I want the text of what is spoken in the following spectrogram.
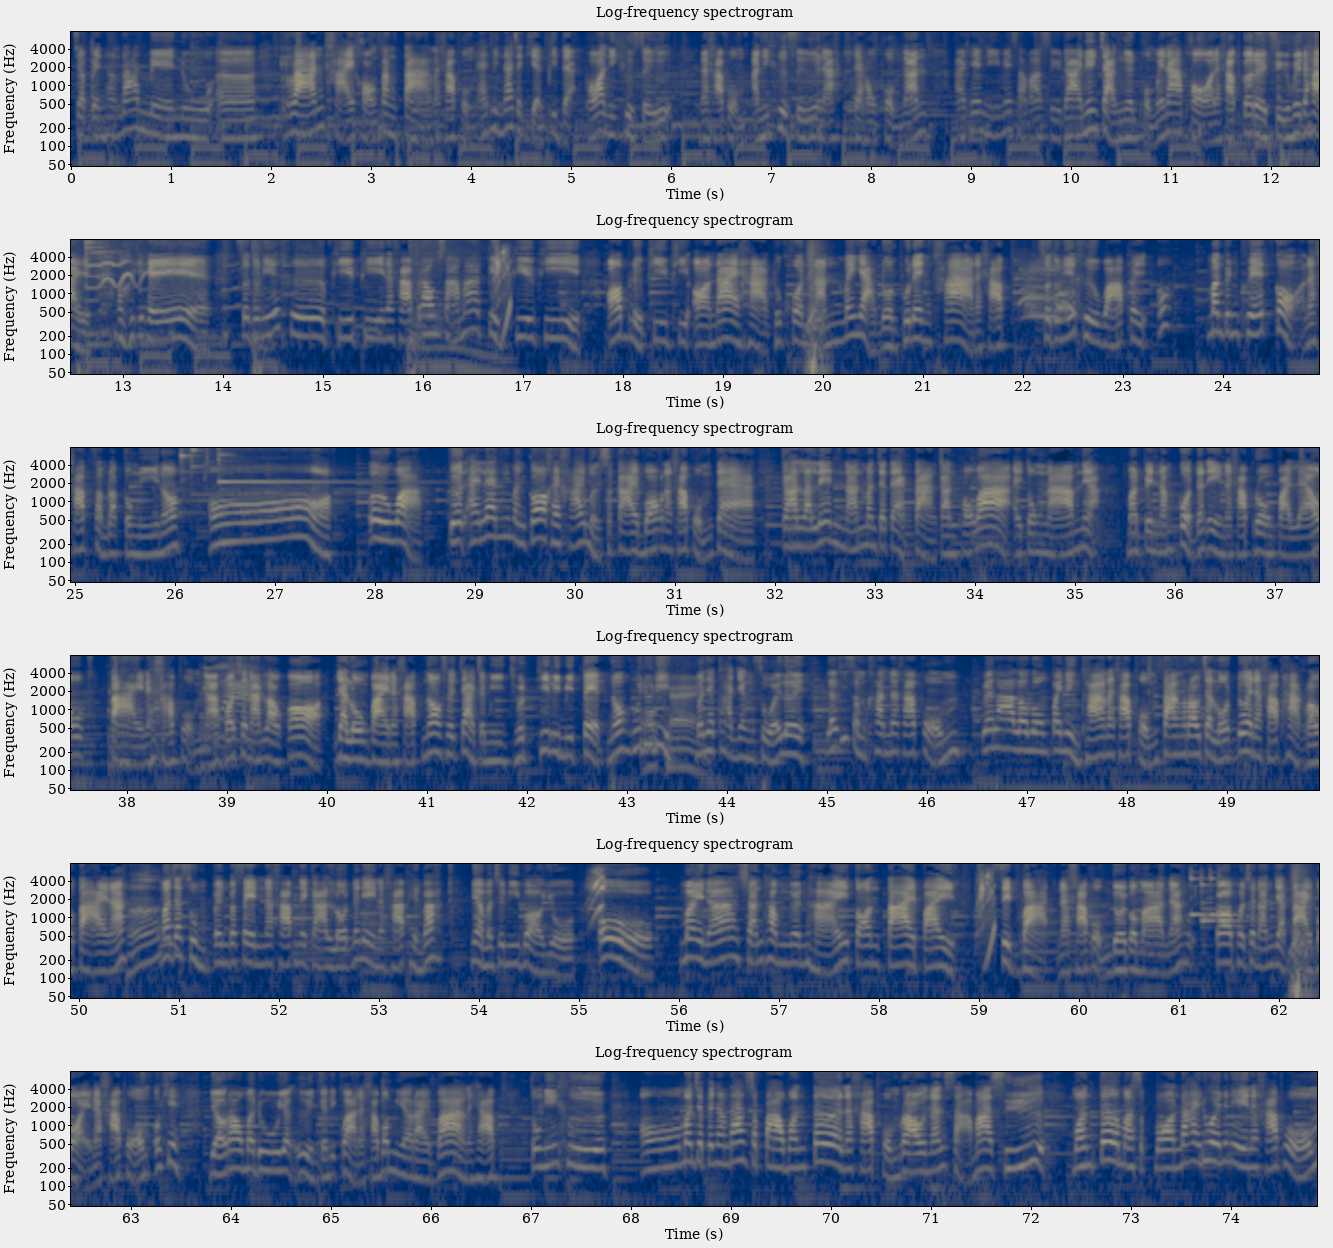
จะเป็นทางด้านเมนูเอ่อร้านขายของต่างๆนะครับผมแอดมินน่าจะเขียนผิดอะเพราะว่าอันนี้คือซื้อ นะครับผมอันนี้คือซื้อนะ แต่ของผมนั้นไอเทมนี้ไม่สามารถซื้อได้เนื่องจากเงินผมไม่น่าพอนะครับก็เลยซื้อไม่ได้โอเคส่วนตรงนี้ก็คือ PVP นะครับเราสามารถปิด PVP off หรือ PVP on ได้หากทุกคนนั้นไม่อยากโดนผู้เล่นฆ่านะครับส่วนตรงนี้ก็คือวาร์ปไปโอ้มันเป็นเควสเกาะนะครับสำหรับตรงนี้เนาะอ๋อเออว่ะเกิดไอแลนด์นี่มันก็คล้ายๆเหมือนสกายบ็อกนะครับผมแต่การละเล่นนั้นมันจะแตกต่างกันเพราะว่าไอตรงน้ำเนี่ย มันเป็นน้ำกรดนั่นเองนะครับลงไปแล้วตายนะครับผมนะ เพราะฉะนั้นเราก็อย่าลงไปนะครับ นอกจากจะมีชุดที่ลิมิเต็ดเนาะอุ๊ยดูดิโอเคบรรยากาศอย่างสวยเลย แล้วที่สำคัญนะครับผมเวลาเราลงไปหนึ่งครั้งนะครับผมตังค์เราจะลดด้วยนะครับ หากเราตายนะ มันจะสุ่มเป็นเปอร์เซ็นต์นะครับในการลดนั่นเองนะครับ เห็นปะ เนี่ยมันจะมีบอกอยู่ โอ้ไม่นะ ฉันทำเงินหายตอนตายไป 10 บาทนะครับผมโดยประมาณนะ ก็เพราะฉะนั้นอย่าตายบ่อยนะครับผมโอเค เดี๋ยวเรามาดูอย่างอื่นกันดีกว่านะครับ ว่ามีอะไรบ้างนะครับ ตรงนี้คือ อ๋อ มันจะเป็นทางด้านสปาวมอนเตอร์นะครับผมเรานั้นสามารถซื้อมอนเตอร์มาสปอนได้ด้วยนั่นเองนะครับผม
